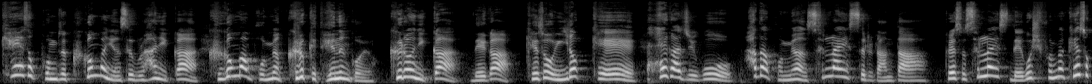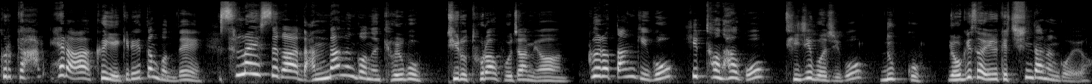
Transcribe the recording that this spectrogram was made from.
계속 보면서 그것만 연습을 하니까 그것만 보면 그렇게 되는 거예요. 그러니까 내가 계속 이렇게 해가지고 하다 보면 슬라이스를 난다. 그래서 슬라이스 내고 싶으면 계속 그렇게 하- 해라. 그 얘기를 했던 건데 슬라이스가 난다는 거는 결국 뒤로 돌아보자면 끌어당기고 히턴하고 뒤집어지고 눕고 여기서 이렇게 친다는 거예요.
